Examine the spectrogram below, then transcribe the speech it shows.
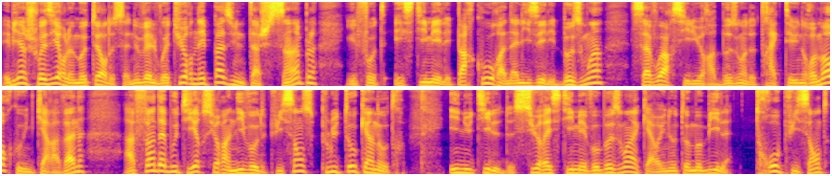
Eh bien choisir le moteur de sa nouvelle voiture n'est pas une tâche simple, il faut estimer les parcours, analyser les besoins, savoir s'il y aura besoin de tracter une remorque ou une caravane, afin d'aboutir sur un niveau de puissance plutôt qu'un autre. Inutile de surestimer vos besoins car une automobile trop puissante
